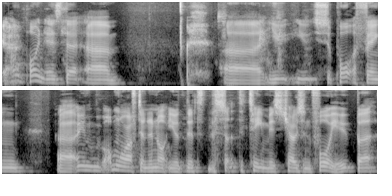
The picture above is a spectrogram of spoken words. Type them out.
The whole point is that um, uh, you you support a thing. Uh, I mean, more often than not, you the, the the team is chosen for you, but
